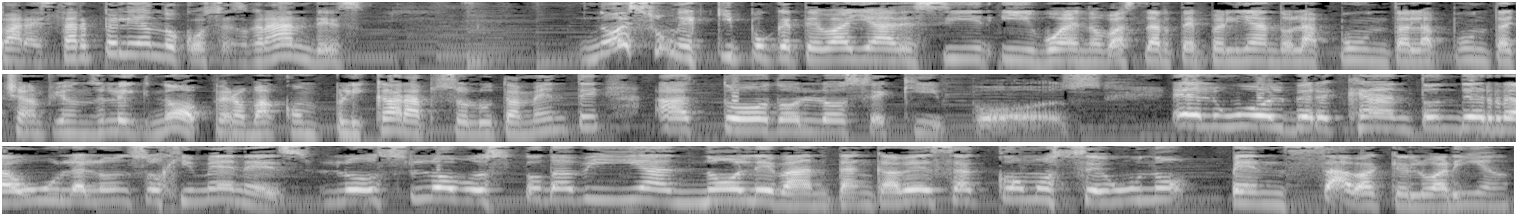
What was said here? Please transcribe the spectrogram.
para estar peleando cosas grandes. No es un equipo que te vaya a decir y bueno, va a estarte peleando la punta, la punta Champions League. No, pero va a complicar absolutamente a todos los equipos. El Wolverhampton de Raúl Alonso Jiménez. Los Lobos todavía no levantan cabeza como se uno pensaba que lo harían.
